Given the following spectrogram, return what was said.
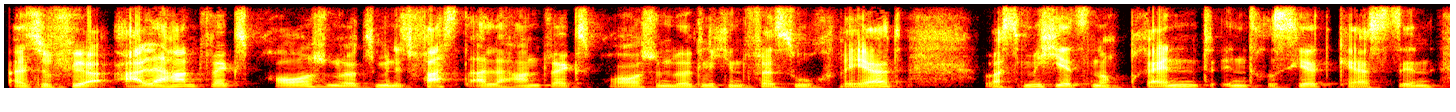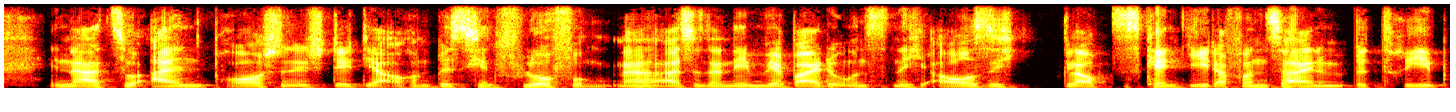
also für alle Handwerksbranchen oder zumindest fast alle Handwerksbranchen wirklich ein Versuch wert. Was mich jetzt noch brennt, interessiert, Kerstin, in nahezu allen Branchen entsteht ja auch ein bisschen Flurfunk. Ne? Also da nehmen wir beide uns nicht aus. Ich glaube, das kennt jeder von seinem Betrieb.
